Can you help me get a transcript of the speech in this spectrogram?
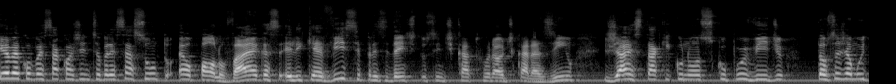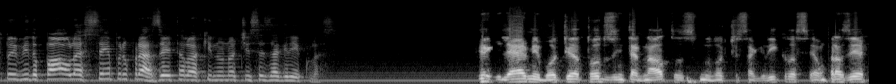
Quem vai conversar com a gente sobre esse assunto é o Paulo Vargas, ele que é vice-presidente do Sindicato Rural de Carazinho, já está aqui conosco por vídeo. Então seja muito bem-vindo, Paulo. É sempre um prazer tê-lo aqui no Notícias Agrícolas. Bom dia, Guilherme. Bom dia a todos os internautas no Notícias Agrícolas. É um prazer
